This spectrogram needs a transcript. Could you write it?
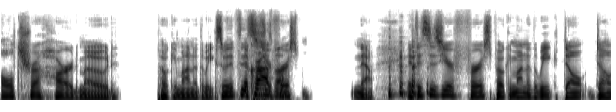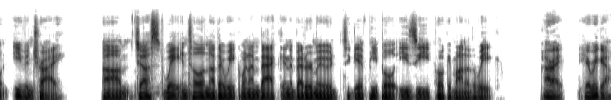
ultra hard mode Pokemon of the week. So if this is your first, no, if this is your first Pokemon of the week, don't don't even try. Um, just wait until another week when I'm back in a better mood to give people easy Pokemon of the week. All right, here we go.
